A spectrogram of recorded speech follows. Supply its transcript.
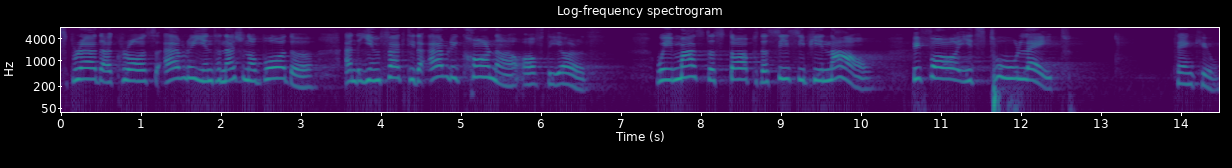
spread across every international border and infected every corner of the earth. We must stop the CCP now before it's too late. Thank you.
